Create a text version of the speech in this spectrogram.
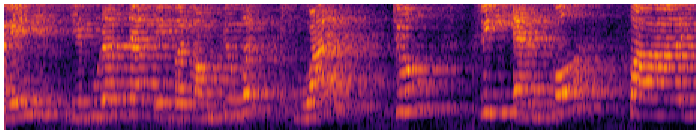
अगेन ये पूरा स्टेप एक बार काउंट्स के ऊपर। One two three and four five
